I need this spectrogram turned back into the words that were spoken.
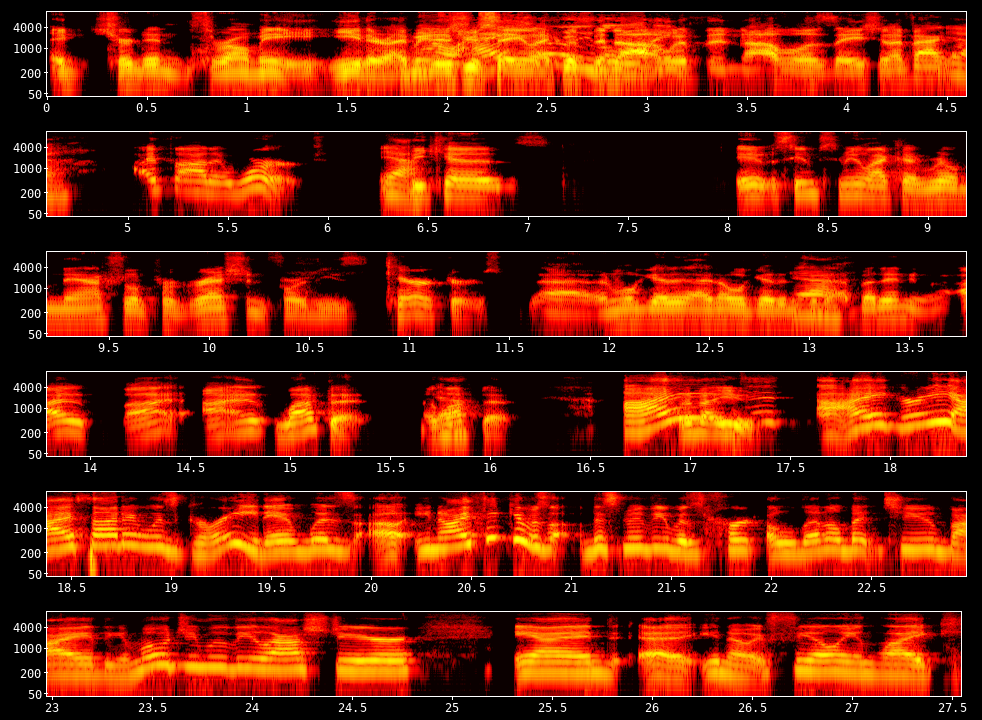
it sure didn't throw me either i mean No, as you're I saying like with the no- with the novelization in fact Yeah. i thought it worked Yeah. because it seems to me like a real natural progression for these characters uh, and we'll get it i know we'll get into Yeah. that but anyway i i i loved it i Yeah. loved it I What about you? did- I agree. I thought it was great. It was, uh, you know, I think it was this movie was hurt a little bit too by the Emoji Movie last year, and uh, you know, it feeling like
